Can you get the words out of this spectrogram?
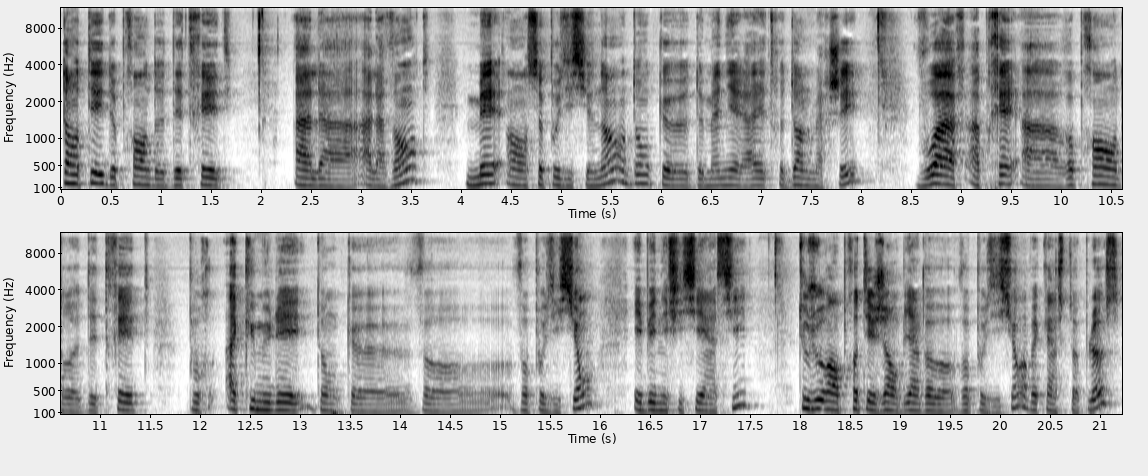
tenter de prendre des trades à la, à la vente mais en se positionnant donc euh, de manière à être dans le marché voire après à reprendre des trades pour accumuler donc euh, vos, positions et bénéficier ainsi toujours en protégeant bien vos, positions avec un stop loss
